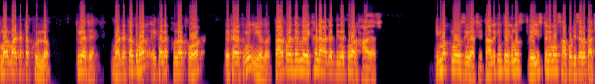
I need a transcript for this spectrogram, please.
তোমার মার্কেটটা খুললো, ঠিক আছে? মার্কেটটা তোমার এখানে খোলার পর এখানে তুমি ই হলো। তারপরে দেখলে এখানে আগের দিনে তোমার হাই আছে, কিংবা ক্লোজিং আছে। তাহলে কিন্তু এগুলো রেজিস্ট্যান্ট এবং সাপোর্ট হিসাবে কাজ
